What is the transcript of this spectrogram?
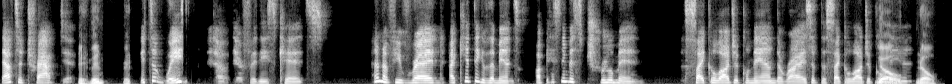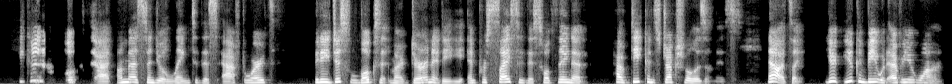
that's attractive. Amen. It's a waste out there for these kids. I don't know if you've read, I can't think of the man's, his name is Trueman, the psychological man, the rise of the psychological no, man. No, He kind of looks at, I'm going to send you a link to this afterwards. But he just looks at modernity and precisely this whole thing of how deconstructionalism is. Now it's like you you can be whatever you want.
